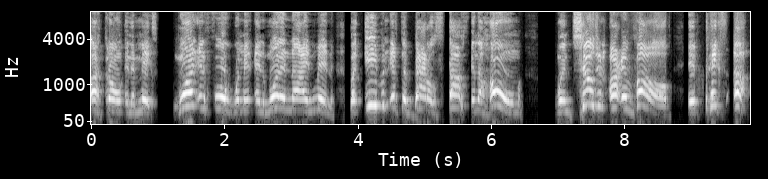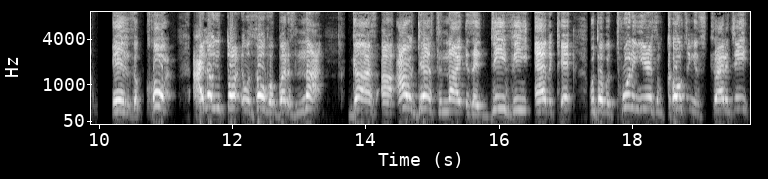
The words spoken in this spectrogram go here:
are thrown in the mix. One in four women and one in nine men. But even if the battle stops in the home, when children are involved, it picks up in the court. I know you thought it was over, but it's not. Guys, uh, our guest tonight is a DV advocate with over 20 years of coaching and strategy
